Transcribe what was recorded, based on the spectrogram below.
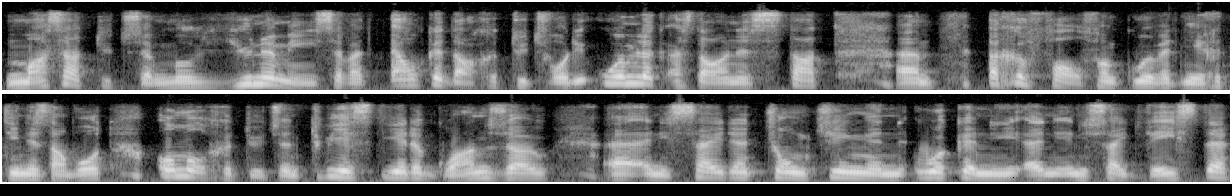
massatoetsing, miljoene mense wat elke dag getoets word. Die oomblik as daar in 'n stad ehm, 'n um, geval van COVID-19 is, dan word almal getoets in twee stede, Guangzhou uh, in die suide, Chongqing en ook in die in, in die suidwes Weste.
